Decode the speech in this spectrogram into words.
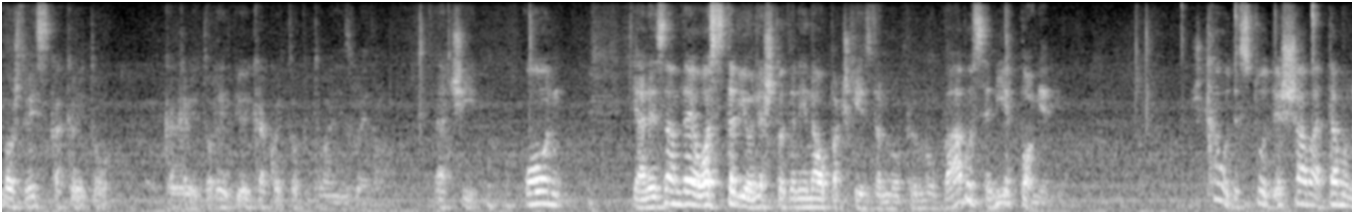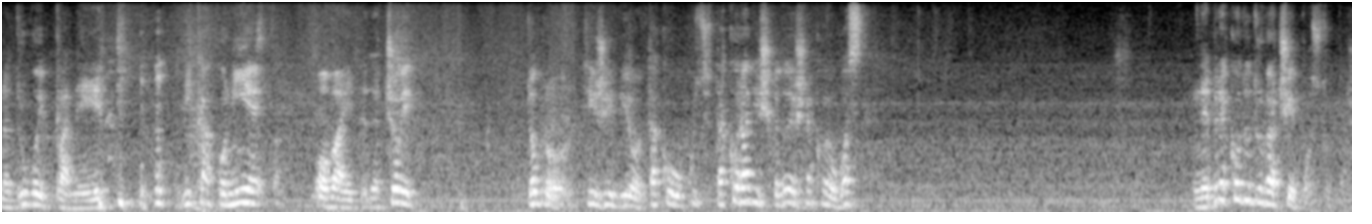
Možete misliti kakav je to, kakav je to let bio i kako je to putovanje izgledalo. Znači, on, ja ne znam da je ostavio nešto da nije naopačke izvrnuo prvo. babu se nije pomjerio. Kao da se to dešava tamo na drugoj planeti. Nikako nije ovaj, da čovjek, dobro, ti živi bio tako u kuću, tako radiš kad dođeš nekome u goste. Ne bi rekao da drugačije postupaš.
